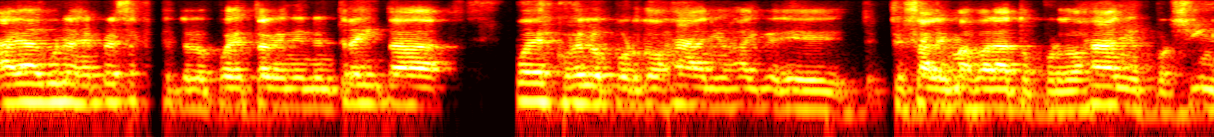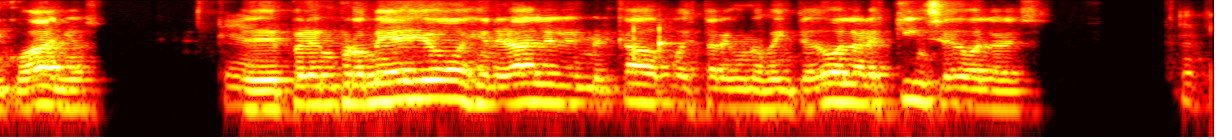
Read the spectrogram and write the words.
Hay algunas empresas que te lo pueden estar vendiendo en 30, puedes cogerlo por dos años, eh, te sale más barato por dos años, por cinco años. Eh, pero en promedio, en general, en el mercado puede estar en unos 20 dólares, 15 dólares. Ok,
